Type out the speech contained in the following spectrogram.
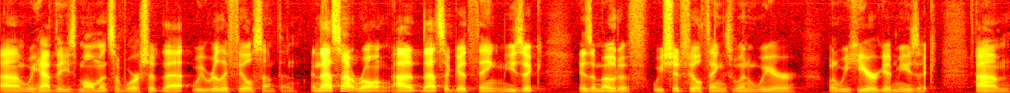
Um, we have these moments of worship that we really feel something. And that's not wrong. I, that's a good thing. Music is emotive. We should feel things when, we're, when we hear good music. Um,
